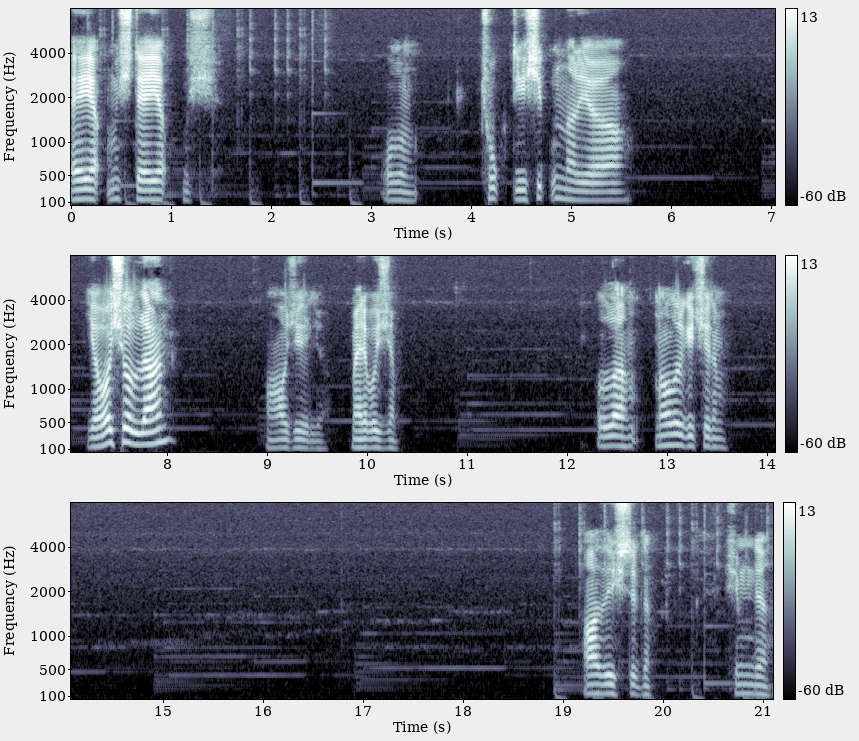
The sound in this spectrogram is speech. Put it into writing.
E yapmış, D yapmış. Oğlum çok değişik bunlar ya. Yavaş ol lan. Aa hoca geliyor. Merhaba hocam. Allah'ım ne olur geçelim. Aa değiştirdim. Şimdi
